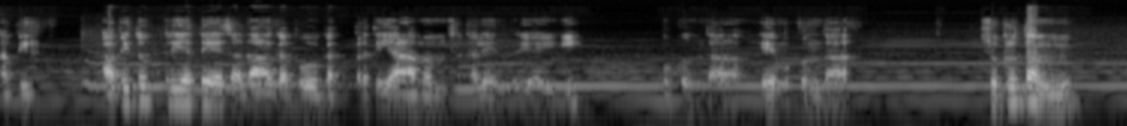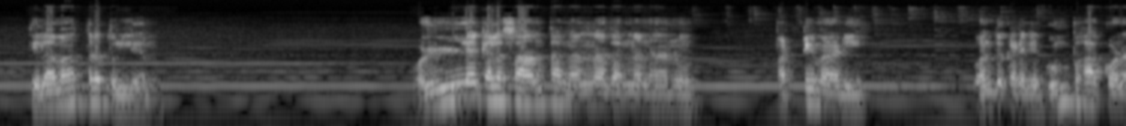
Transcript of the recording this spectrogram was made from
ಅಪಿ ಅಪಿ ತು ಕ್ರಿಯತೆ ಸದಾ ಗಪೂಗ ಪ್ರತಿಯಾಮಂ ಸಕಲೇಂದ್ರಿಯೈ ಮುಕುಂದ ಹೇ ಮುಕುಂದ ಸುಕೃತಂ ತಿಲ ಮಾತ್ರ ತುಲ್ಯಂ ಒಳ್ಳೆ ಕೆಲಸ ಅಂತ ನನ್ನದನ್ನ ನಾನು ಪಟ್ಟಿ ಮಾಡಿ ಒಂದು ಕಡೆಗೆ ಗುಂಪು ಹಾಕೋಣ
